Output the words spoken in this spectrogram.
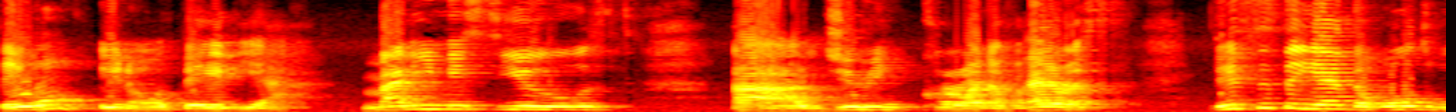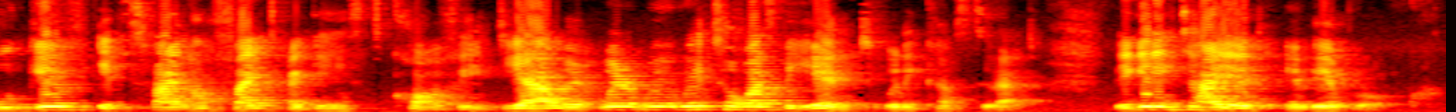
they won't, you know, they, yeah, money misused, uh, during coronavirus, this is the year the world will give its final fight against COVID. Yeah, we're, we're, we're towards the end when it comes to that. They're getting tired and they're broke.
